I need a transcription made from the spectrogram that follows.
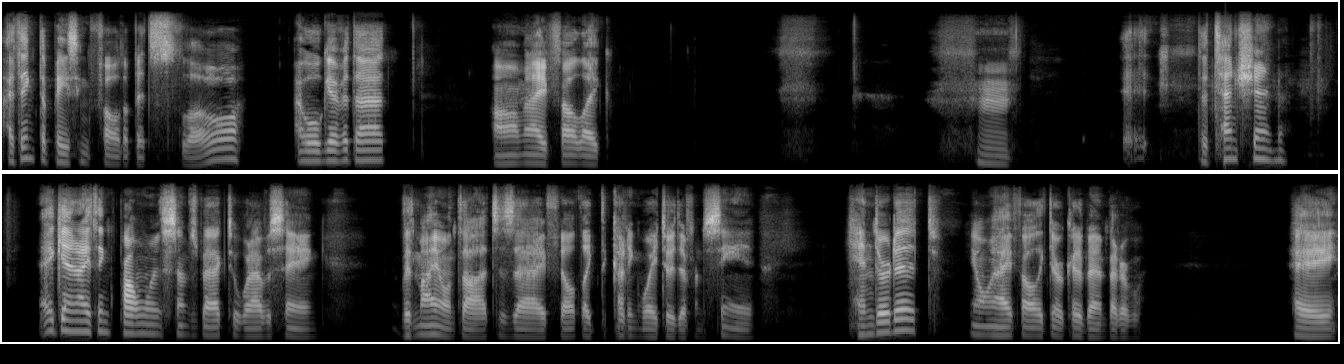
I think the pacing felt a bit slow. I will give it that. Um, I felt like. Hmm. It, the tension. Again, I think probably stems back to what I was saying with my own thoughts is that I felt like the cutting away to a different scene hindered it. You know, I felt like there could have been a better way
